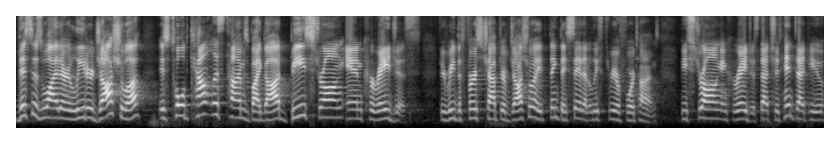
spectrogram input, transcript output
This is why their leader Joshua is told countless times by God, be strong and courageous. If you read the first chapter of Joshua, I think they say that at least three or four times. Be strong and courageous. That should hint at you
